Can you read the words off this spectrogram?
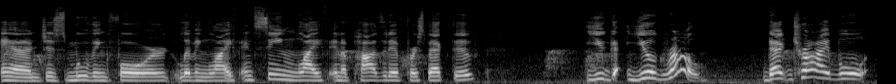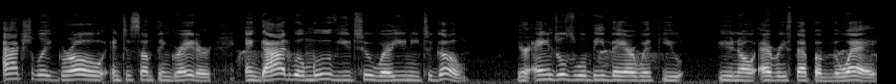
and just moving forward, living life and seeing life in a positive perspective, you you'll grow. That tribe will actually grow into something greater and God will move you to where you need to go. Your angels will be there with you, you know, every step of the way.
